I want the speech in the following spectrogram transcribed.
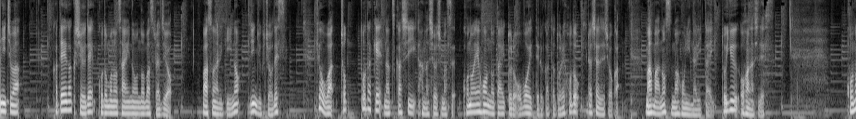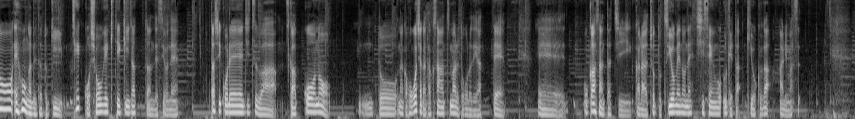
こんにちは。家庭学習で子供の才能を伸ばすラジオ、パーソナリティの陣塾長です。今日はちょっとだけ懐かしい話をします。この絵本のタイトル覚えてる方どれほどいらっしゃるでしょうかママのスマホになりたいというお話です。この絵本が出た時結構衝撃的だったんですよね。私これ実は学校のんとなんか保護者がたくさん集まるところでやって、えーお母さんたちからちょっと強めのね視線を受けた記憶があります。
